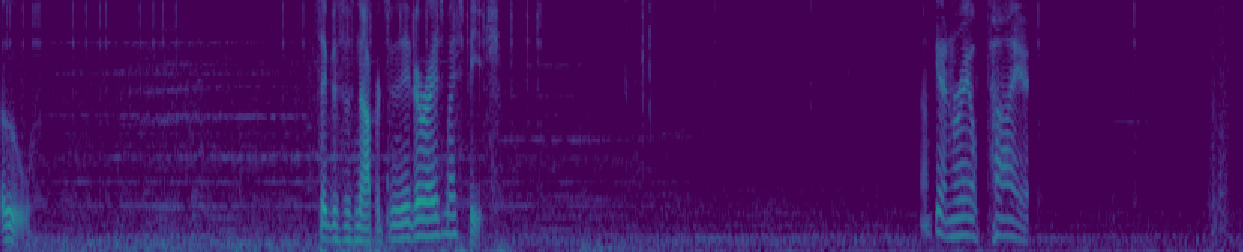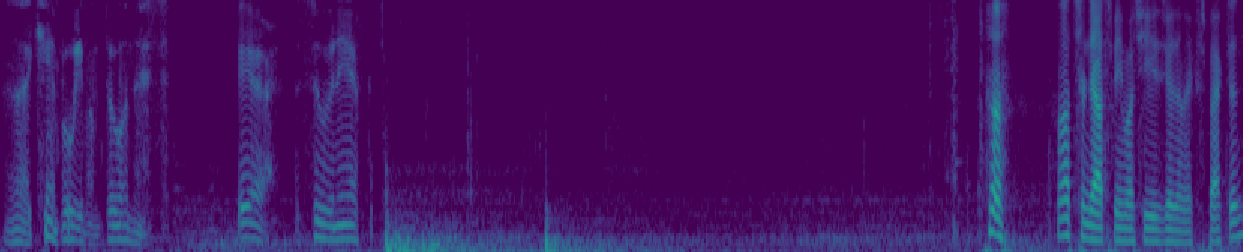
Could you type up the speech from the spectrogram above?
Ooh. Like this is an opportunity to raise my speech. I'm getting real tired. I can't believe I'm doing this. Here, a souvenir. f- Huh. Well, that turned out to be much easier than expected.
